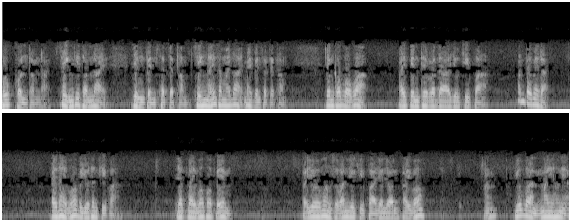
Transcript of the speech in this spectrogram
ทุกคนทำได้ สิ่งที่ทำได้ จึงเป็นสัจธรรม สิ่งไหนทำไม่ได้ ไม่เป็นสัจธรรมจนเขาบอกว่าไปเป็นเทวดาอยู่ขีฟ้ามันไปไม่ได้ ไปได้เพราะไปอยู่ทั้งขีฟ้าอยากไปเพราะพ่อเปรมไปอยู่เมืองสวรรค์อยู่ขีฟ้ายอนยอนไปบ่ อยู่บ้านไม่เขาเนี่ย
